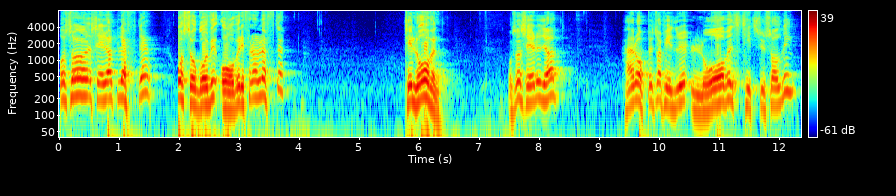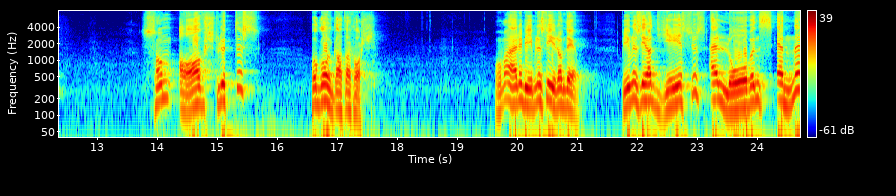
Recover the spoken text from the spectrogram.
Og så ser du at løftet Og så går vi over fra løftet til loven. Og så ser du det at her oppe så finner du lovens tidshusholdning, som avsluttes på Golgata kors. Og hva er det Bibelen sier om det? Bibelen sier at Jesus er lovens ende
